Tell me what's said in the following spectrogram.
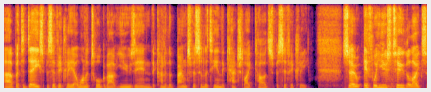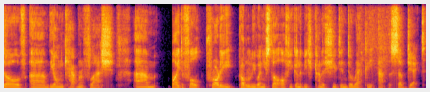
Uh, but today specifically, I want to talk about using the kind of the bounce facility and the catch light card specifically. So if we're used to the likes of um, the on-camera flash, um, by default, probably probably when you start off, you're going to be kind of shooting directly at the subject,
